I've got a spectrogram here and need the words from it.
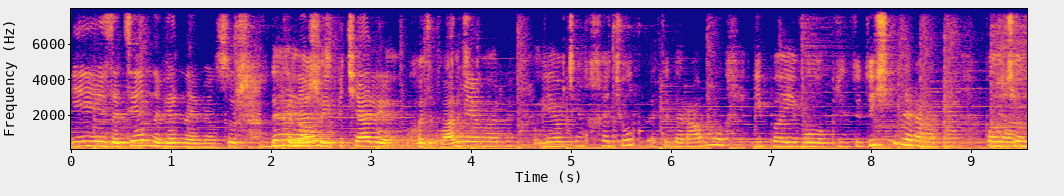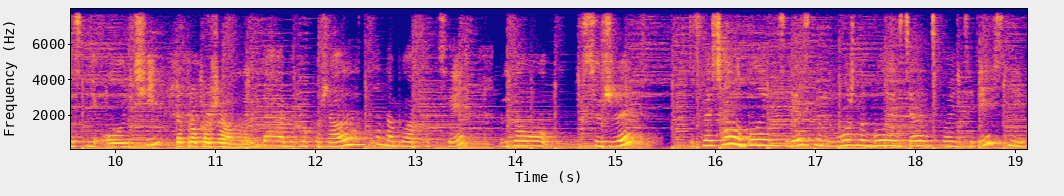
И затем, наверное, Мёнсуш Да, к нашей очень- печали уходит в армию. В армию. Я очень хочу эту дораму, и по его предыдущей дораме получилось не очень. Добро пожаловать. Да, добро пожаловать на Блакоте. Но сюжет сначала было интересно, можно было сделать его интереснее,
